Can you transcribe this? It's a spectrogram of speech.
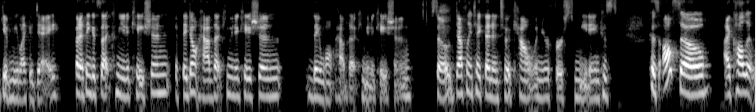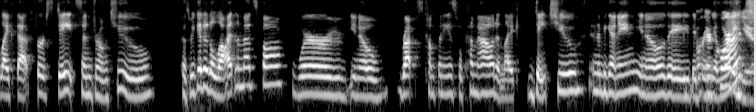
Give me like a day. But I think it's that communication. If they don't have that communication, they won't have that communication. So definitely take that into account when you're first meeting because because also I call it like that first date syndrome too because we get it a lot in the med spa where you know reps companies will come out and like date you in the beginning you know they they oh, bring you lunch you.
